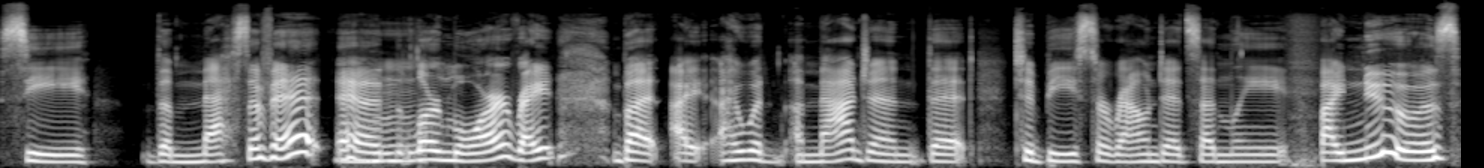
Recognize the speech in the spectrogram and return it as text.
see the mess of it and Mhm. learn more, right? But I, I would imagine that to be surrounded suddenly by news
